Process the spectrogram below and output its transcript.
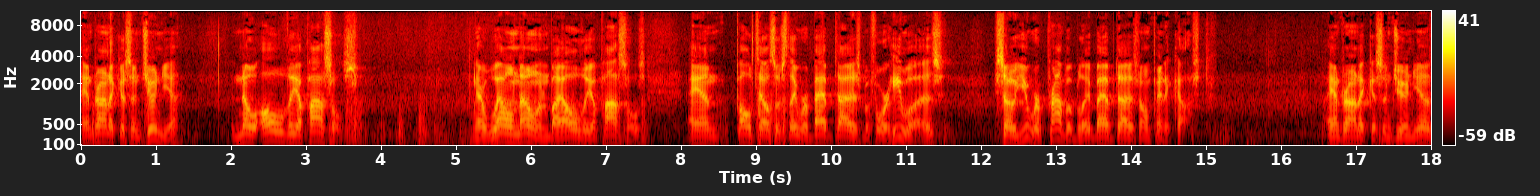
Andronicus and Junia know all the apostles. They're well known by all the apostles. And Paul tells us they were baptized before he was. So you were probably baptized on Pentecost. Andronicus and Junia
